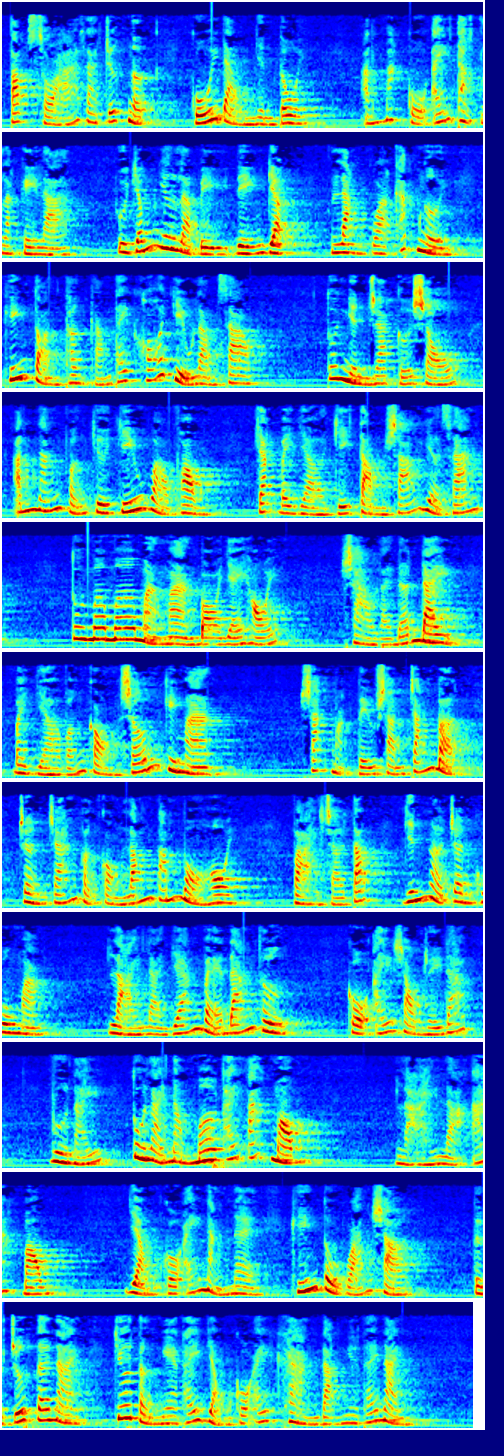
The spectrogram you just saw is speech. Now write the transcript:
Tóc xõa ra trước ngực, cúi đầu nhìn tôi. Ánh mắt cô ấy thật là kỳ lạ. Tôi giống như là bị điện giật lăn qua khắp người, Khiến toàn thân cảm thấy khó chịu làm sao. Tôi nhìn ra cửa sổ, Ánh nắng vẫn chưa chiếu vào phòng, Chắc bây giờ chỉ tầm 6 giờ sáng. Tôi mơ mơ màng màng bò dậy hỏi, Sao lại đến đây? Bây giờ vẫn còn sớm kia mà. Sắc mặt tiểu sảnh trắng bệch, Trên trán vẫn còn lấm tấm mồ hôi, Vài sợi tóc dính ở trên khuôn mặt, Lại là dáng vẻ đáng thương. Cô ấy rầu rĩ đáp, Vừa nãy tôi lại nằm mơ thấy ác mộng. Lại là ác mộng? Giọng cô ấy nặng nề, khiến tôi hoảng sợ. Từ trước tới nay, chưa từng nghe thấy giọng cô ấy khàn đặc như thế này.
